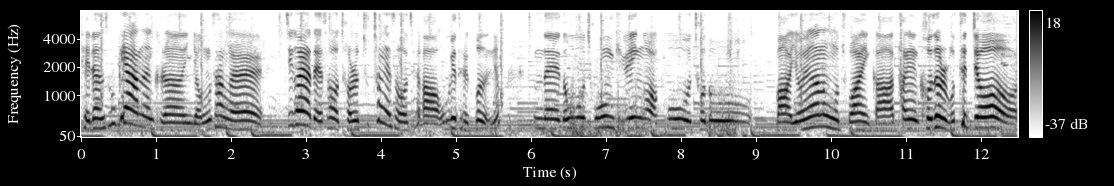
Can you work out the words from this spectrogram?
대련 소개하는 그런 영상을 찍어야 돼서 저를 초청해서 제가 오게 됐거든요. 근데 너무 좋은 기회인 것 같고 저도 막 여행하는 거 좋아하니까 당연히 거절을 못했죠.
